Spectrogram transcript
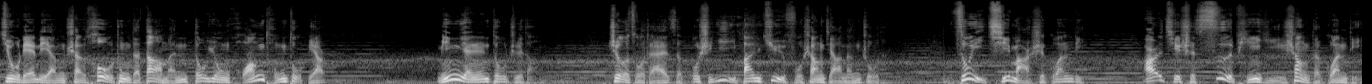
就连两扇厚重的大门都用黄铜镀边明眼人都知道，这座宅子不是一般巨富商家能住的，最起码是官吏，而且是四品以上的官邸。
